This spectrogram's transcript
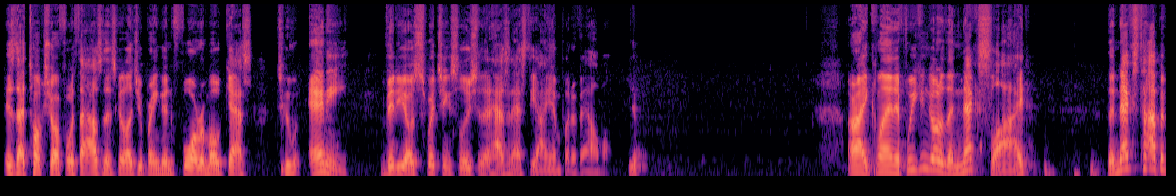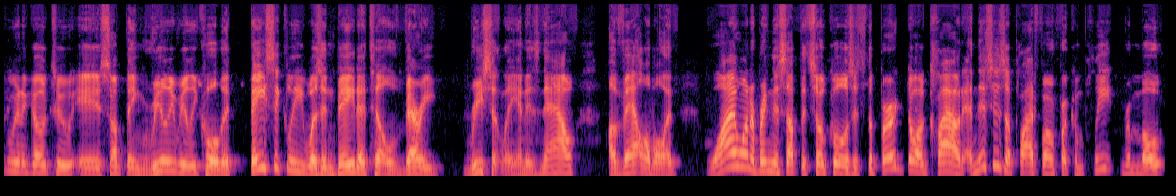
is that talk show 4000 that's going to let you bring in four remote guests to any video switching solution that has an SDI input available. Yep. All right, Glen, if we can go to the next slide. The next topic we're going to go to is something really, really cool that basically was in beta till very recently and is now available. And why I want to bring this up that's so cool is it's the BirdDog Cloud, and this is a platform for complete remote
